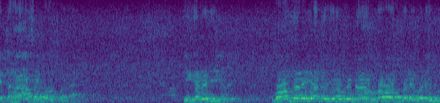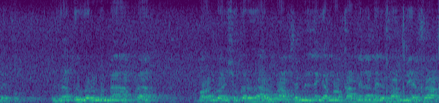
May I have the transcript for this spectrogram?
इतिहास है बहुत बड़ा है। ठीक है ना जी? बहुत सारे जादूगरों के नाम बहुत बड़े बड़े हुए थे। तो जादूगरों में मैं आपका बहुत बहुत शुक्रगुजार हूँ। आपसे मिलने का मौका मिला, मेरे साथ मेयर साहब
